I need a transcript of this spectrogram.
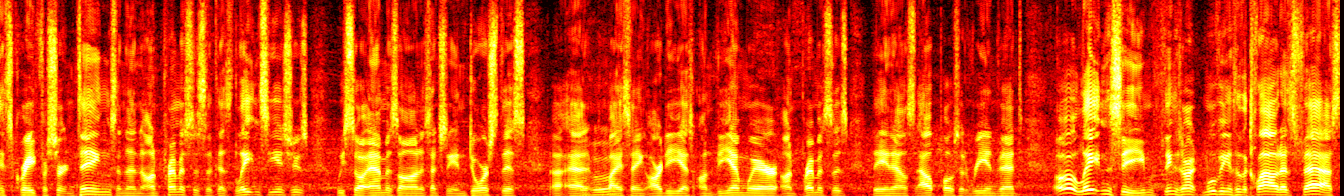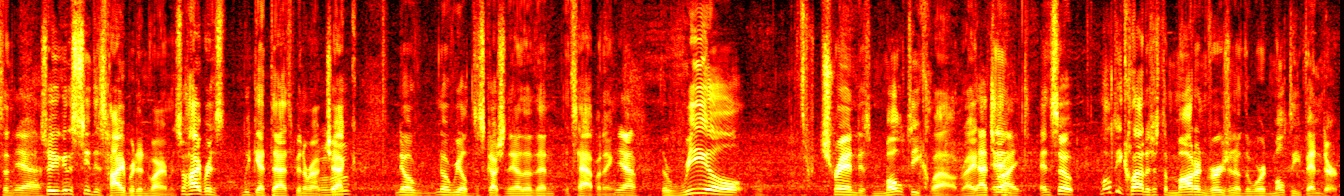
it's great for certain things, and then on premises it has latency issues. We saw Amazon essentially endorse this uh, at, mm -hmm. by saying RDS on VMware, on premises. They announced Outpost at reInvent. Oh, latency, things aren't moving into the cloud as fast. And yeah. So you're going to see this hybrid environment. So hybrids, we get that, it's been around, mm -hmm. check. No, no real discussion other than it's happening. Yeah. The real trend is multi-cloud, right? That's and, right. And so, multi-cloud is just a modern version of the word multi-vendor.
